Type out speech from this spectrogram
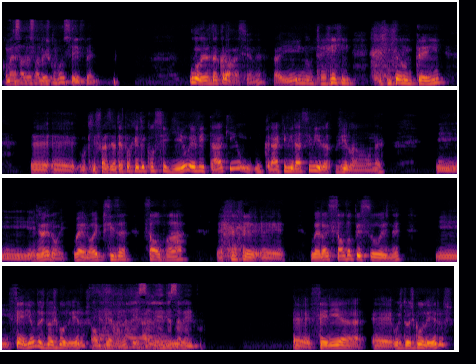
Começar dessa vez com você, Fred. O goleiro da Croácia, né? Aí não tem, não tem é, é, o que fazer, até porque ele conseguiu evitar que um, um craque virasse vira- vilão, né? E, e ele é o herói. O herói precisa salvar. é, é, o herói salva pessoas, né? E seria um dos dois goleiros, obviamente. excelente, excelente. É, seria é, os dois goleiros,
